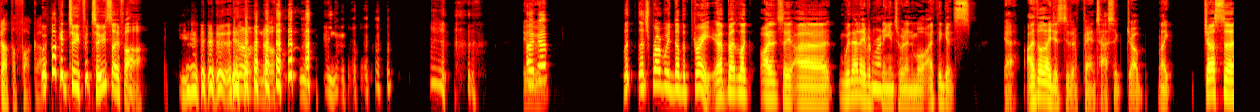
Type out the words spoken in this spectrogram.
Shut the fuck up. We're fucking two for two so far. no, no. Okay. Let, let's run with number three. Uh, but like, I don't uh, without even running into it anymore, I think it's, yeah, I thought they just did a fantastic job. Like, just, uh,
